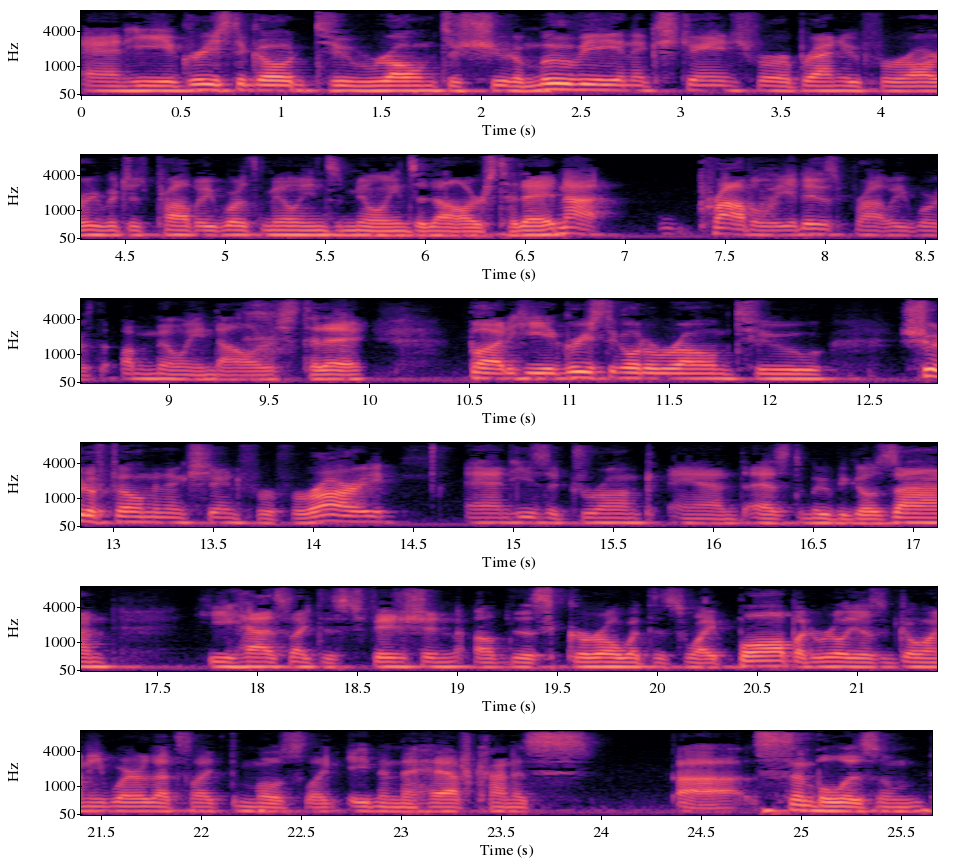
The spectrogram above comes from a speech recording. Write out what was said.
and he agrees to go to Rome to shoot a movie in exchange for a brand new Ferrari, which is probably worth millions and millions of dollars today. Not probably, it is probably worth a million dollars today, but he agrees to go to Rome to shoot a film in exchange for a Ferrari. And he's a drunk. And as the movie goes on, he has like this vision of this girl with this white ball, but it really doesn't go anywhere. That's like the most like eight and a half kind of uh, symbolism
